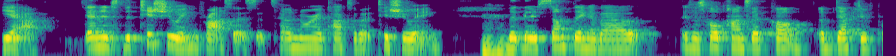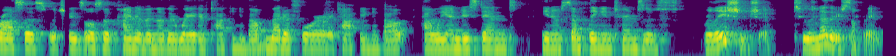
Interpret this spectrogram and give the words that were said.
Yeah. And it's the tissuing process. It's how Nora talks about tissuing. Mm-hmm. That there's something about there's this whole concept called abductive process, which is also kind of another way of talking about metaphor or talking about how we understand, you know, something in terms of relationship to another something.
